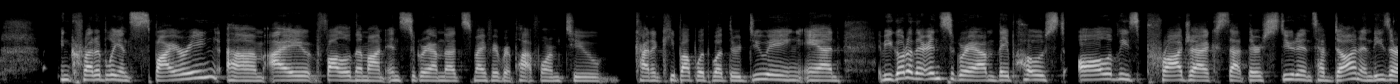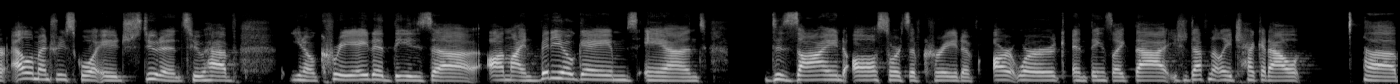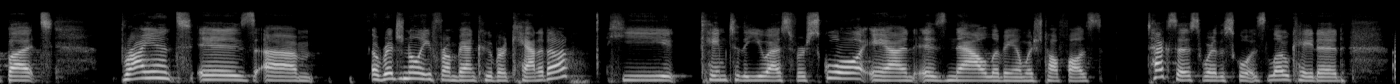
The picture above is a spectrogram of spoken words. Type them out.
incredibly inspiring. Um, I follow them on Instagram. That's my favorite platform to kind of keep up with what they're doing. And if you go to their Instagram, they post all of these projects that their students have done. And these are elementary school age students who have, you know, created these uh, online video games and designed all sorts of creative artwork and things like that. You should definitely check it out. Uh, but Bryant is um, originally from Vancouver, Canada. He came to the US for school and is now living in Wichita Falls, Texas, where the school is located.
